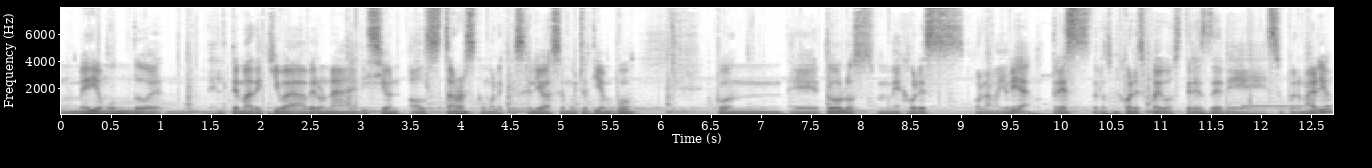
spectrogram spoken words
medio mundo el tema de que iba a haber una edición All Stars como la que salió hace mucho tiempo con eh, todos los mejores, o la mayoría, tres de los mejores juegos 3D de Super Mario.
